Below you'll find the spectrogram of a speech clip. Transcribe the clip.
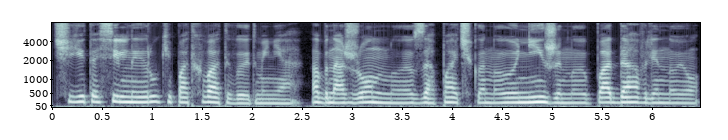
Чьи-то сильные руки подхватывают меня, обнаженную, запачканную, ниженную, подавленную.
